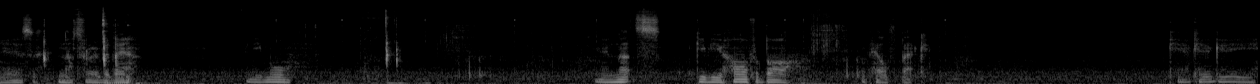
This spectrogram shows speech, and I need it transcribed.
Yeah, there's a nutter over there. Any more? Yeah, nuts give you half a bar of health back. Okay, okay, okay.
